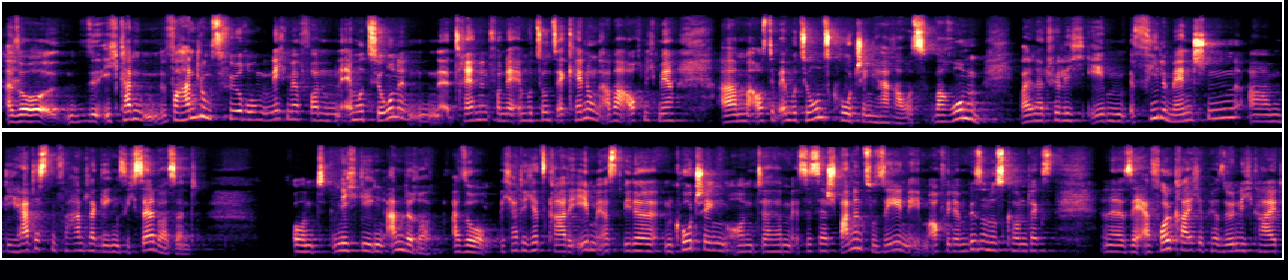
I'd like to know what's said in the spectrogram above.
Also ich kann Verhandlungsführung nicht mehr von Emotionen trennen, von der Emotionserkennung, aber auch nicht mehr ähm, aus dem Emotionscoaching heraus. Warum? Weil natürlich eben viele Menschen ähm, die härtesten Verhandler gegen sich selber sind und nicht gegen andere. Also ich hatte jetzt gerade eben erst wieder ein Coaching und ähm, es ist sehr spannend zu sehen, eben auch wieder im Business-Kontext, eine sehr erfolgreiche Persönlichkeit,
